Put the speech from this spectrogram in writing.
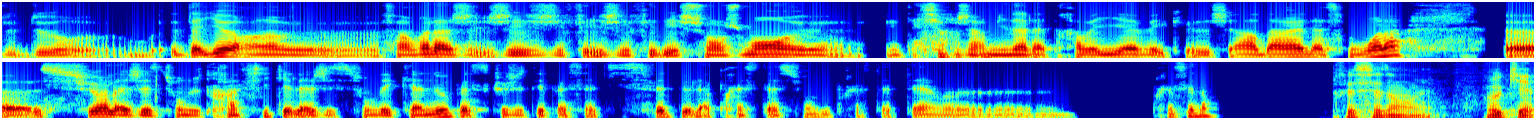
d'ailleurs, hein, euh, enfin j'ai fait, des changements, euh, et d'ailleurs Germinal a travaillé avec euh, Gérard Darel à ce moment-là sur la gestion du trafic et la gestion des canaux parce que j'étais pas satisfaite de la prestation du prestataire précédent. Précédent, oui. Ok.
